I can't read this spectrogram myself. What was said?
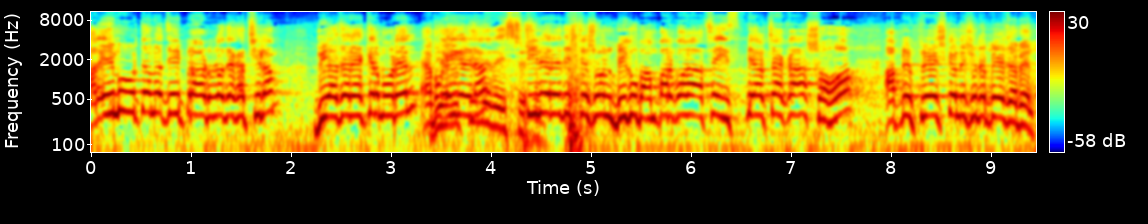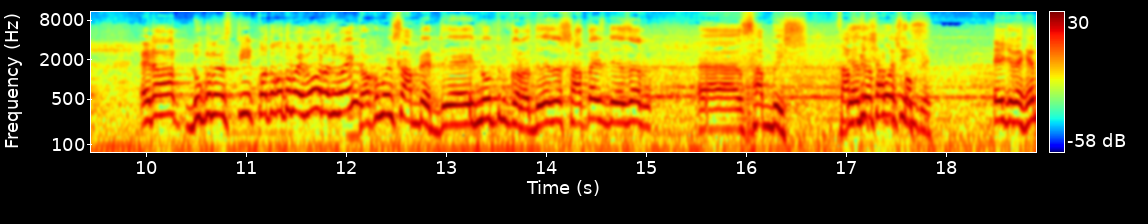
আর এই মুহূর্তে আমরা যেই প্রাউডটা দেখাচ্ছিলাম দুই হাজার একের মডেল এবং এই গাড়িটা তিনের রেজিস্ট্রেশন বিগু বাম্পার করা আছে স্পেয়ার চাকা সহ আপনি ফ্রেশ কন্ডিশনে পেয়ে যাবেন। এটা ডকুমেন্টসটি কত কত পাইবো রাজু ভাই? ডকুমেন্টস আপডেট নতুন করা দুই হাজার সাতাইশ দুই হাজার ছাব্বিশ। হাজার 26 পঁচিশ। complete। এই যে দেখেন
